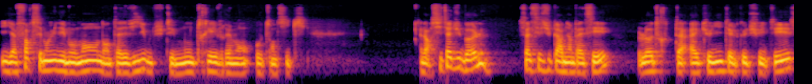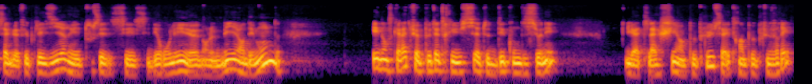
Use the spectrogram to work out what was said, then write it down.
il y a forcément eu des moments dans ta vie où tu t'es montré vraiment authentique. Alors si tu as du bol, ça s'est super bien passé, l'autre t'a accueilli tel que tu étais, ça lui a fait plaisir et tout s'est déroulé euh, dans le meilleur des mondes. Et dans ce cas-là, tu as peut-être réussi à te déconditionner et à te lâcher un peu plus, à être un peu plus vrai.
